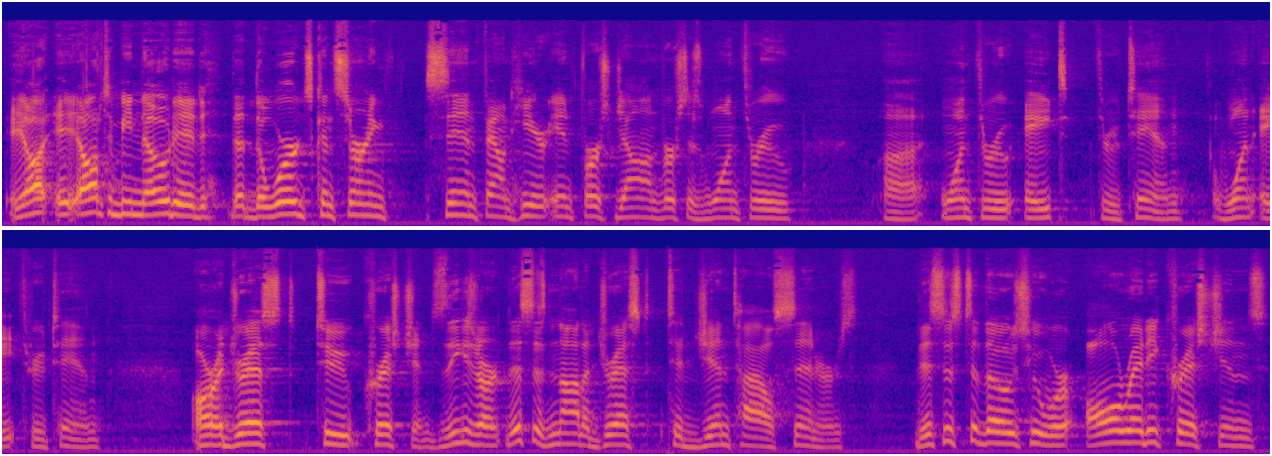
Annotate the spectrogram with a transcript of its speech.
It ought, it ought, to be noted that the words concerning sin found here in 1 John verses 1 through, uh, 1 through 8 through 10, 1 8 through 10, are addressed to Christians. These are, this is not addressed to Gentile sinners. This is to those who were already Christians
